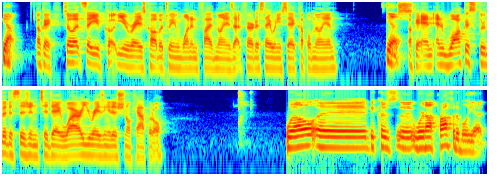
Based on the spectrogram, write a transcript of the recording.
yeah. Okay, so let's say you've you raised call between one and five million. Is that fair to say when you say a couple million? Yes. Okay, and and walk us through the decision today. Why are you raising additional capital? Well, uh, because uh, we're not profitable yet.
